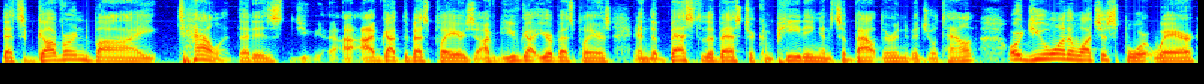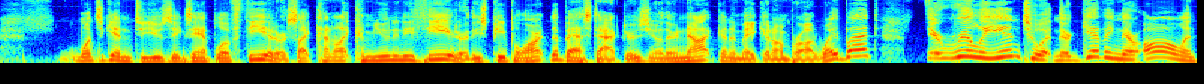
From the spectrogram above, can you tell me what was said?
that's governed by talent? That is, I've got the best players, I've, you've got your best players, and the best of the best are competing and it's about their individual talent? Or do you want to watch a sport where, once again, to use the example of theater, it's like kind of like community theater. These people aren't the best actors. You know, they're not going to make it on Broadway, but they're really into it and they're giving their all. And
